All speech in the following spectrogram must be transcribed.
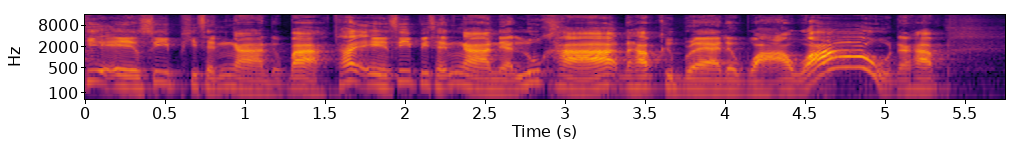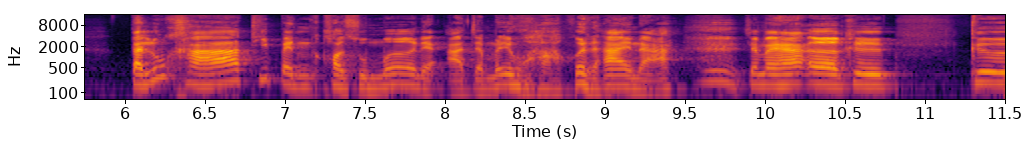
ที่ agency present งานถูกป่ะถ้า agency present งานเนี่ยลูกค้านะครับคือแบรนด์เนี่ยว้าวว้าวนะครับแต่ลูกค้าที่เป็นคอน sumer เนี่ยอาจจะไม่ได้ว้าวก็ได้นะใช่ไหมฮะเออคือคือ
